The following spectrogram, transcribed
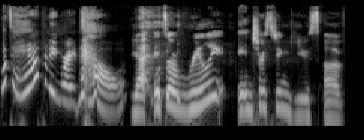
What's happening right now? Yeah, it's a really interesting use of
